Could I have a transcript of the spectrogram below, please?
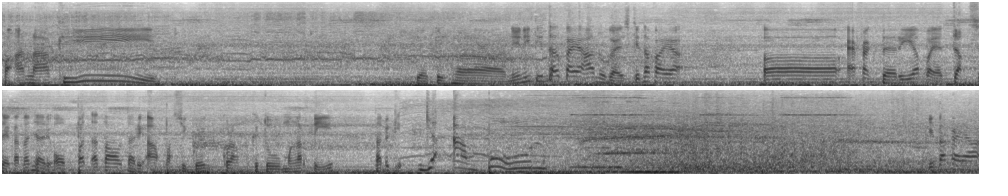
Apaan lagi? Ya Tuhan, ini kita kayak anu guys, kita kayak uh, efek dari apa ya, drugs ya, katanya dari obat atau dari apa sih gue kurang begitu mengerti. Tapi ya ampun, kita kayak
